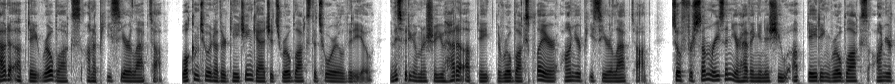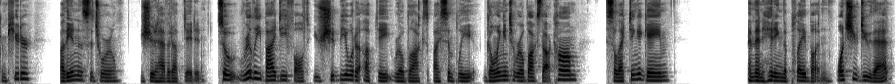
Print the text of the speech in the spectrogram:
How to update Roblox on a PC or laptop. Welcome to another Gauging Gadgets Roblox tutorial video. In this video, I'm going to show you how to update the Roblox player on your PC or laptop. So if for some reason you're having an issue updating Roblox on your computer, by the end of this tutorial, you should have it updated. So really by default, you should be able to update Roblox by simply going into roblox.com, selecting a game, and then hitting the play button. Once you do that,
